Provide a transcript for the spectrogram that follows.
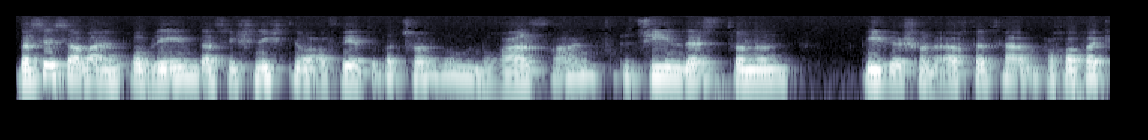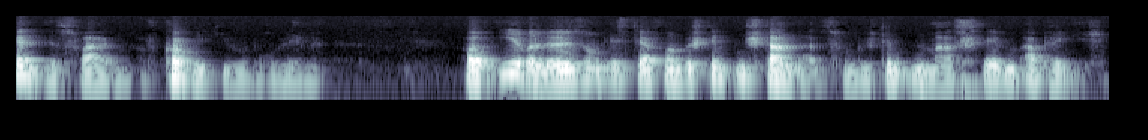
Das ist aber ein Problem, das sich nicht nur auf Wertüberzeugungen, Moralfragen beziehen lässt, sondern, wie wir schon erörtert haben, auch auf Erkenntnisfragen, auf kognitive Probleme. Auch ihre Lösung ist ja von bestimmten Standards, von bestimmten Maßstäben abhängig.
